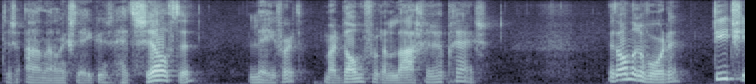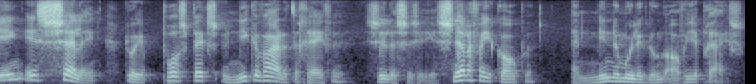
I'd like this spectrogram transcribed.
tussen aanhalingstekens, hetzelfde levert, maar dan voor een lagere prijs. Met andere woorden, teaching is selling. Door je prospects unieke waarde te geven, zullen ze je sneller van je kopen en minder moeilijk doen over je prijs.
